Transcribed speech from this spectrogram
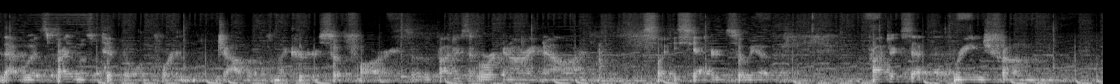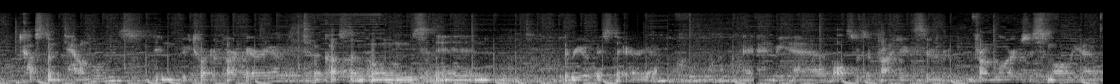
that was probably the most pivotal, important job of my career so far. So the projects that we're working on right now are slightly scattered. So we have projects that range from custom townhomes in Victoria Park area to custom homes in the Rio Vista area. And we have all sorts of projects from large to small. We have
